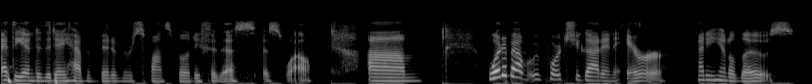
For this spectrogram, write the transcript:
at the end of the day, have a bit of a responsibility for this as well. Um, what about reports you got in error? How do you handle those?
